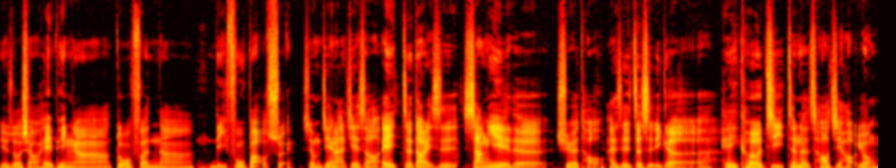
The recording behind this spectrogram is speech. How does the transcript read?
比如说小黑瓶啊、多芬啊、理肤宝水，所以我们今天来介绍，诶，这到底是商业的噱头，还是这是一个黑科技，真的超级好用？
